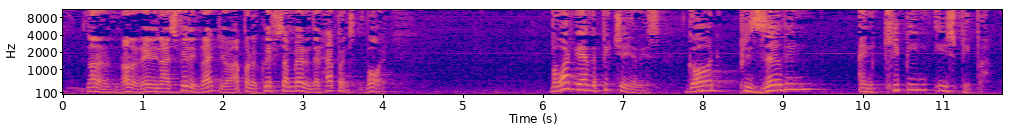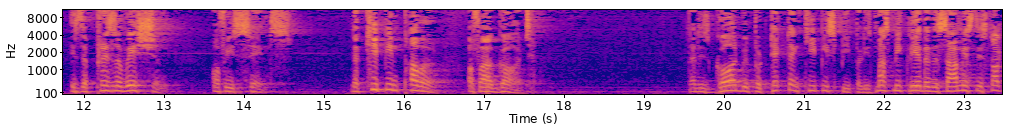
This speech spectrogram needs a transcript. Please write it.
not a, not a really nice feeling, right? You're up on a cliff somewhere and that happens. Boy. But what we have the picture here is God preserving and keeping his people is the preservation of his saints, the keeping power of our God. That is, God will protect and keep his people. It must be clear that the psalmist is not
